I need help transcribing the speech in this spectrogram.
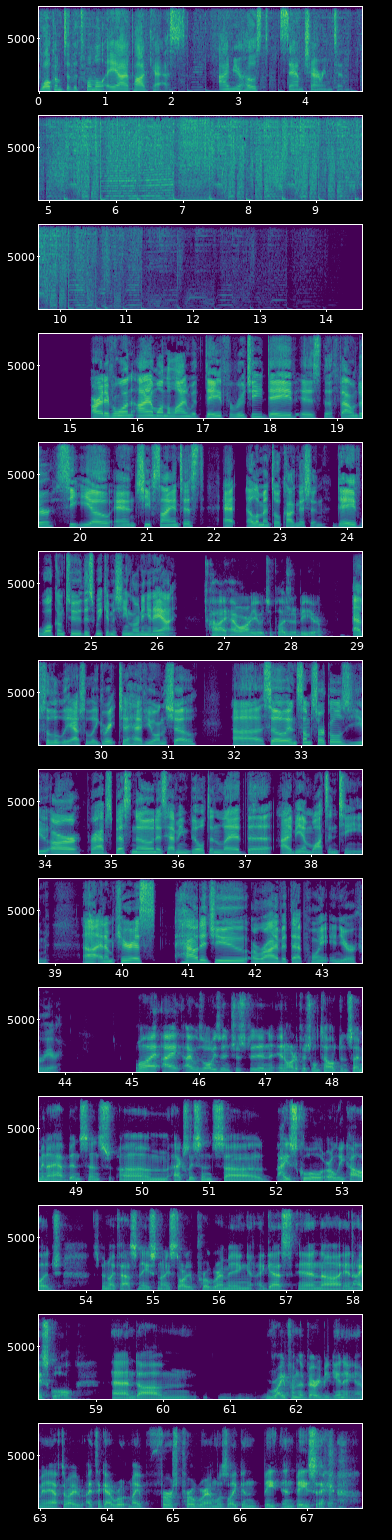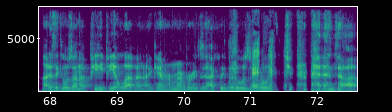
Welcome to the TWIML AI Podcast. I'm your host, Sam Charrington. All right, everyone. I am on the line with Dave Ferrucci. Dave is the founder, CEO, and chief scientist at Elemental Cognition. Dave, welcome to This Week in Machine Learning and AI. Hi, how are you? It's a pleasure to be here. Absolutely, absolutely. Great to have you on the show. Uh, so, in some circles, you are perhaps best known as having built and led the IBM Watson team. Uh, and I'm curious, how did you arrive at that point in your career? Well, I, I, I, was always interested in, in artificial intelligence. I mean, I have been since um, actually since uh, high school, early college. It's been my fascination. I started programming, I guess, in uh, in high school, and um, right from the very beginning. I mean, after I, I think I wrote my first program was like in ba- in BASIC. I think it was on a PDP 11. I can't remember exactly, but it was a early computer, and uh,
